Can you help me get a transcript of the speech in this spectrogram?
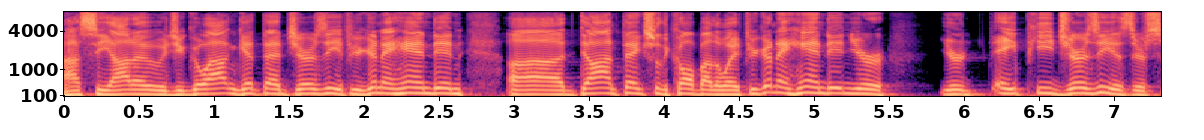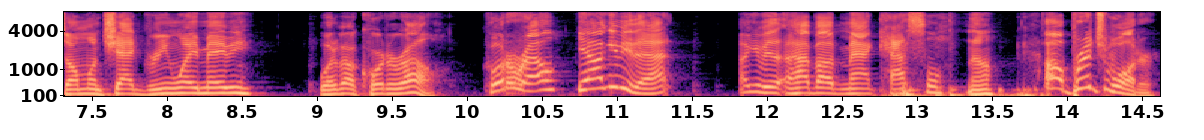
Asiata? Would you go out and get that jersey if you're going to hand in? Uh, Don, thanks for the call. By the way, if you're going to hand in your your AP jersey, is there someone Chad Greenway maybe? What about Cordarrelle? Cordarrelle? Yeah, I'll give you that. I'll give you that. How about Matt Cassel? No. Oh, Bridgewater.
